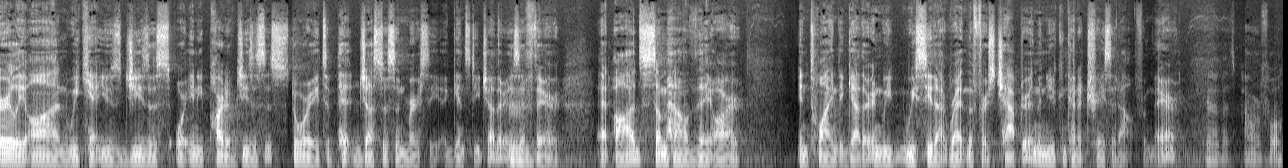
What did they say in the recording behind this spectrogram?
early on we can't use Jesus or any part of Jesus' story to pit justice and mercy against each other as mm. if they're at odds. Somehow they are entwined together. And we, we see that right in the first chapter. And then you can kind of trace it out from there. Yeah, that's powerful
